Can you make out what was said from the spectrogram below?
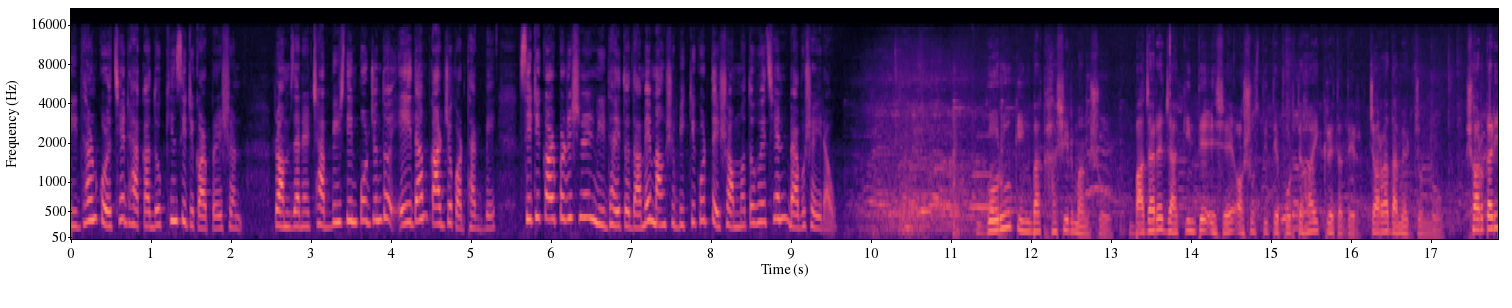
নির্ধারণ করেছে ঢাকা দক্ষিণ সিটি কর্পোরেশন। রমজানের ২৬ দিন পর্যন্ত এই দাম কার্যকর থাকবে। সিটি কর্পোরেশনের নির্ধারিত দামে মাংস বিক্রি করতে সম্মত হয়েছেন ব্যবসায়ীরাও। গরু কিংবা খাসির মাংস, বাজারে যা কিনতে এসে অস্বস্তিতে পড়তে হয় ক্রেতাদের চড়া দামের জন্য। সরকারি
